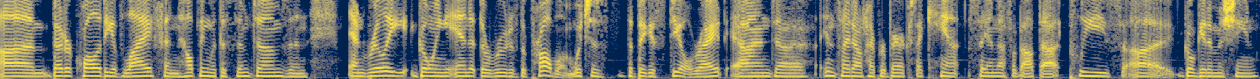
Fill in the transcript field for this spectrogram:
um, better quality of life and helping with the symptoms and and really going in at the root of the problem, which is the biggest deal, right? And uh, inside out hyperbarics, I can't say enough about that. Please uh, go get a machine.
